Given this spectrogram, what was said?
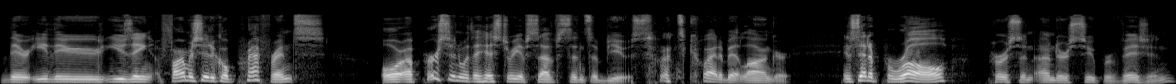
they're either using pharmaceutical preference or a person with a history of substance abuse. That's quite a bit longer. Instead of parole, person under supervision.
